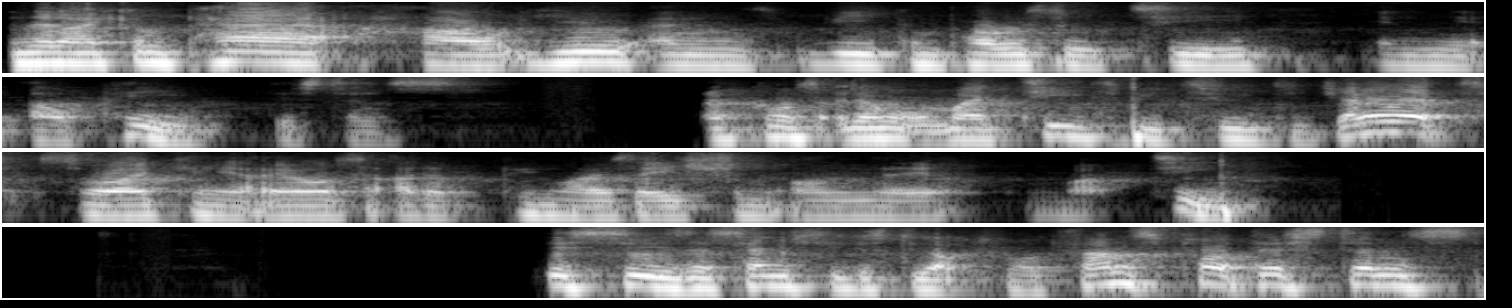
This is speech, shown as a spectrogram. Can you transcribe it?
And then I compare how u and v compose to t in the LP distance. Of course, I don't want my t to be too degenerate, so I can I also add a penalization on the map t. This is essentially just the optimal transport distance.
